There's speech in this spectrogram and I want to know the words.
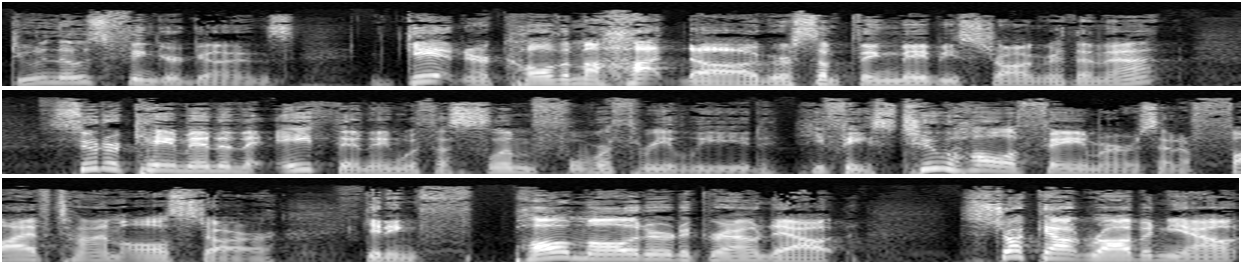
doing those finger guns. Gantner called him a hot dog or something maybe stronger than that. Sutter came in in the eighth inning with a slim 4 3 lead. He faced two Hall of Famers and a five time All Star, getting Paul Molitor to ground out, struck out Robin Yount,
